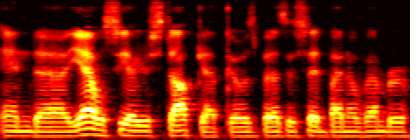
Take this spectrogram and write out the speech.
and uh, yeah, we'll see how your stopgap goes. But as I said, by November,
